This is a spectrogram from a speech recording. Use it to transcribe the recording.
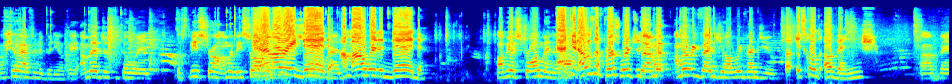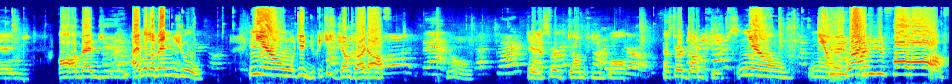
I'll show you after the video, okay? I'm gonna just go in. Let's be strong. I'm gonna be Dude, strong. I'm a already dead. man. I'm already dead. I'll be a strong man. Ah, dude, I was the first word to. Yeah, I'm gonna, I'm gonna revenge you. I'll revenge you. Uh, it's called avenge. Avenge. I'll avenge you. I will avenge you. No, dude, you could just jump right off. No. Dude, that's for dumb people. That's for dumb peeps. No, no, Dude, why did you fall off?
